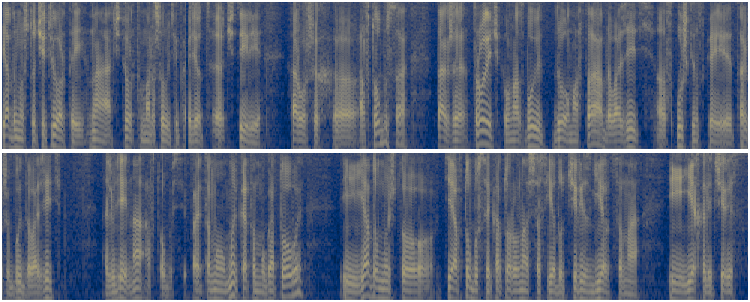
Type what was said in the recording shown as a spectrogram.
Я думаю, что четвертый, на четвертом маршруте пойдет э, четыре хороших э, автобуса. Также троечка у нас будет до моста довозить э, с Пушкинской, также будет довозить людей на автобусе. Поэтому мы к этому готовы. И я думаю, что те автобусы, которые у нас сейчас едут через Герцена и ехали через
